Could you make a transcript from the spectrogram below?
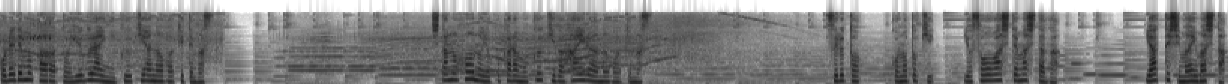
これでもかというぐらいに空気穴を開けてます。下の方の横からも空気が入る穴を開けます。すると、この時、予想はしてましたが、やってしまいました。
